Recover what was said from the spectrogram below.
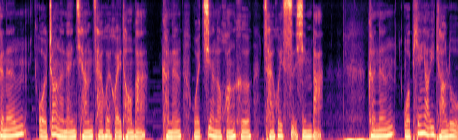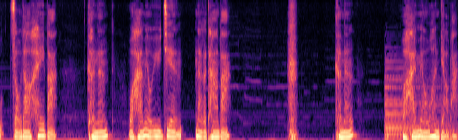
可能我撞了南墙才会回头吧，可能我见了黄河才会死心吧，可能我偏要一条路走到黑吧，可能我还没有遇见那个他吧，可能我还没有忘掉吧。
